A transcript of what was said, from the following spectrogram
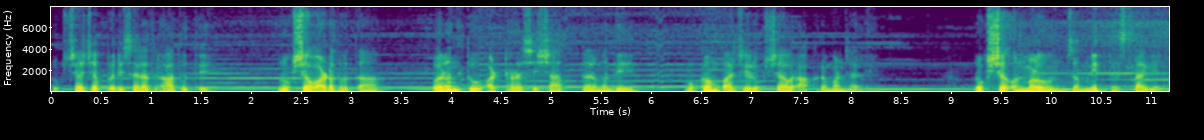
वृक्षाच्या परिसरात राहत होते. वृक्ष वाढत होता. परंतु अठराशे शहात्तरमध्ये भूकंपाचे वृक्षावर आक्रमण झाले. वृक्ष उन्मळून जमिनीत धसला गेला.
